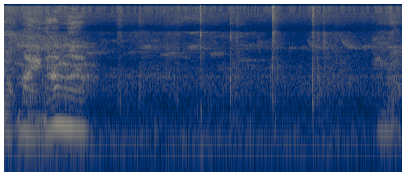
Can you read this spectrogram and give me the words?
ดอกไม้งามงามเห็นบ่ด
